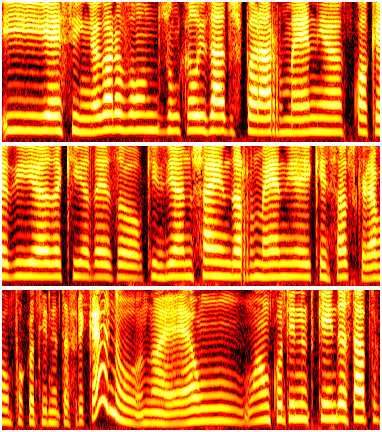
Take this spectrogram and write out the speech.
E é assim, agora vão deslocalizados para a Roménia, qualquer dia daqui a 10 ou 15 anos saem da Roménia e quem sabe se calhar vão para o continente africano, não é? É um, é um continente que ainda está por,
